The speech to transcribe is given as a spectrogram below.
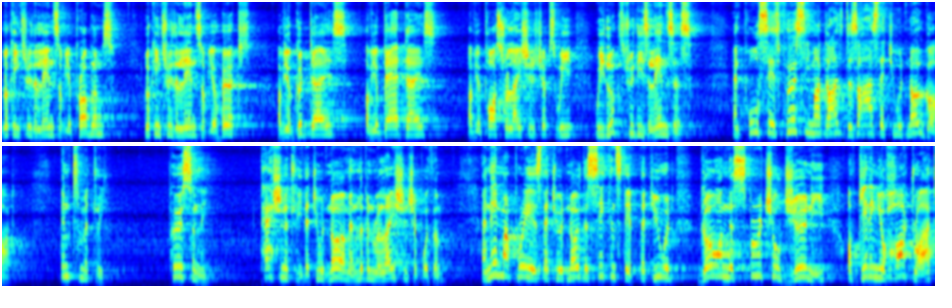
looking through the lens of your problems, looking through the lens of your hurt, of your good days, of your bad days, of your past relationships. We, we look through these lenses. And Paul says, firstly, my desire is that you would know God intimately, personally, passionately, that you would know Him and live in relationship with Him. And then my prayer is that you would know the second step, that you would go on the spiritual journey of getting your heart right,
